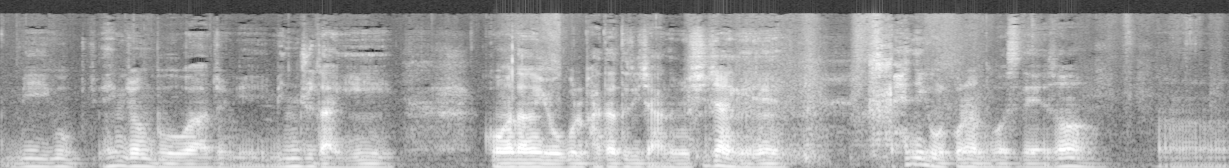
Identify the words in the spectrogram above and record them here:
미국 행정부와 저기 민주당이 공화당의 요구를 받아들이지 않으면 시장에 패닉이 올 거라는 것에 대해서 어,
